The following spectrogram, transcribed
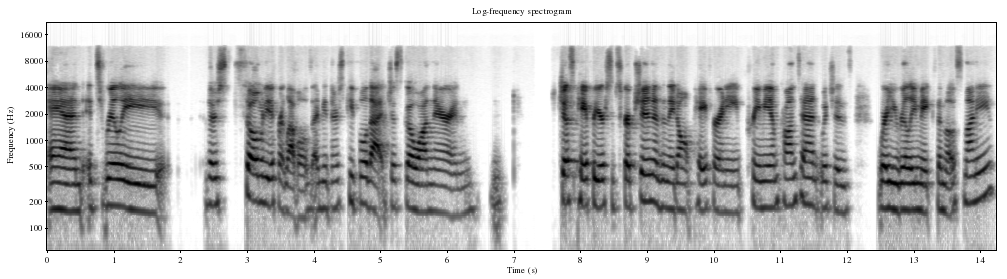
And it's really, there's so many different levels. I mean, there's people that just go on there and just pay for your subscription and then they don't pay for any premium content, which is where you really make the most money.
